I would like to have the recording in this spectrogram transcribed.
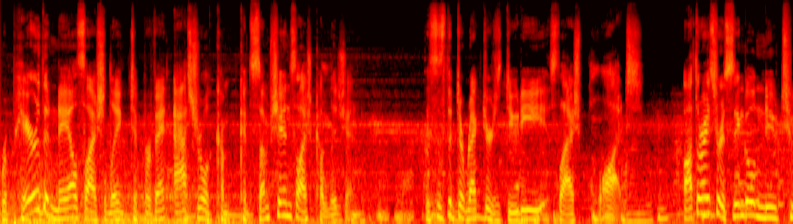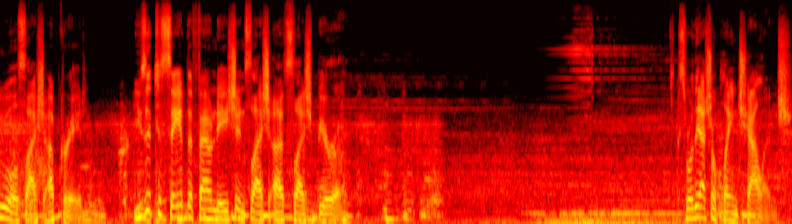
Repair the nail slash link to prevent astral consumption slash collision. This is the director's duty slash plot. Authorized for a single new tool slash upgrade. Use it to save the foundation slash us slash bureau. So we're the astral plane challenge.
